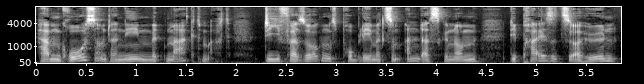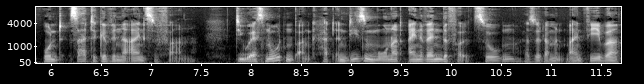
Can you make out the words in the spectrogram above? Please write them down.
haben große Unternehmen mit Marktmacht die Versorgungsprobleme zum Anlass genommen, die Preise zu erhöhen und satte Gewinne einzufahren. Die US-Notenbank hat in diesem Monat eine Wende vollzogen, also damit meint Weber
